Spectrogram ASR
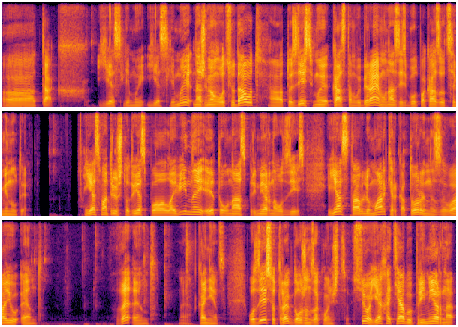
так, если мы, если мы нажмем вот сюда вот, а, то здесь мы кастом выбираем, у нас здесь будут показываться минуты. Я смотрю, что две с половиной это у нас примерно вот здесь. Я ставлю маркер, который называю end the end. Конец. Вот здесь вот трек должен закончиться. Все, я хотя бы примерно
